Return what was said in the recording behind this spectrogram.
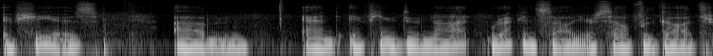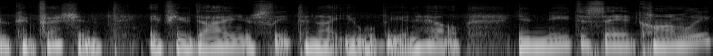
if she is. Um, and if you do not reconcile yourself with God through confession, if you die in your sleep tonight, you will be in hell. You need to say it calmly,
